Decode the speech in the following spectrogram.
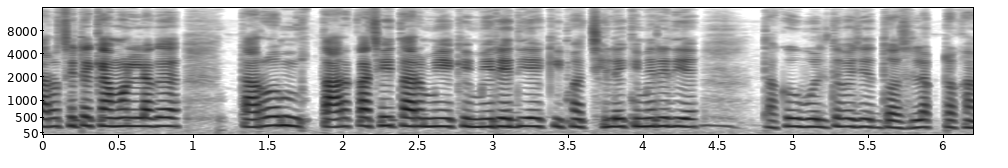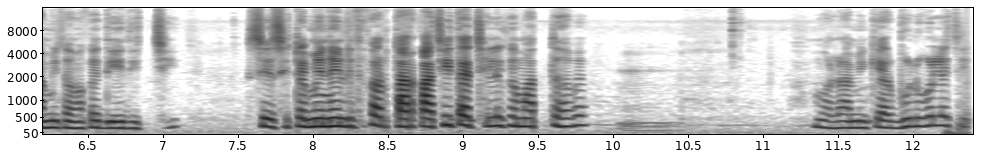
তারও সেটা কেমন লাগে তারও তার কাছেই তার মেয়েকে মেরে দিয়ে কিংবা ছেলেকে মেরে দিয়ে তাকেও বলতে হবে যে দশ লাখ টাকা আমি তোমাকে দিয়ে দিচ্ছি। সে সেটা মেনে নিতে পারো তার কাছেই তার ছেলেকে মারতে হবে। বলো আমি কি আর ভুল বলেছি?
